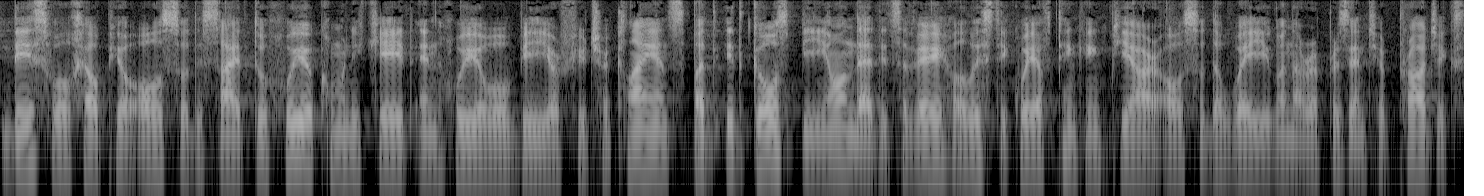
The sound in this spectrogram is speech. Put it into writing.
this will help you also decide to who you communicate and who you will be your future clients. But it goes beyond that. It's a very holistic way of thinking PR, also the way you're going to represent your projects.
